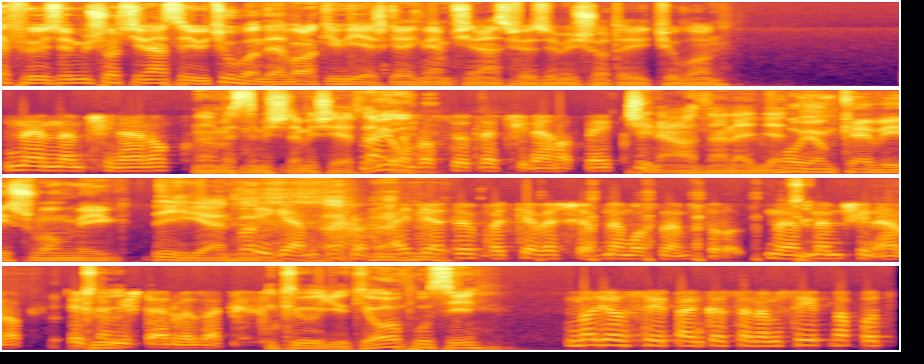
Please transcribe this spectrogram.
hogy te főzőműsort csinálsz a YouTube-on, de valaki hülyeskedik, nem csinálsz főzőműsort a YouTube-on. Nem, nem csinálok. Nem, ezt nem is, nem is értem. Jó, nem rossz ötlet csinálhatnék. csinálhatnál egyet. Olyan kevés van még. Igen. Igen, egyet több vagy kevesebb, nem, azt nem, szoroz, nem, nem csinálok, és nem is tervezek. Küldjük, jó, puszi? Nagyon szépen köszönöm, szép napot,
